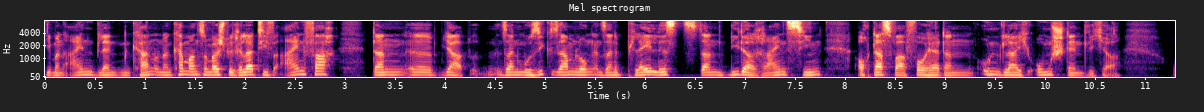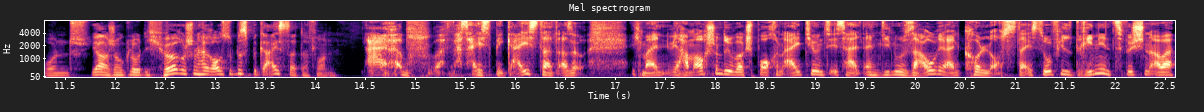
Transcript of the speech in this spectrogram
die man einblenden kann. Und dann kann man zum Beispiel relativ einfach dann äh, ja in seine Musiksammlung, in seine Playlists dann Lieder reinziehen. Auch das war vorher dann ungleich umständlicher. Und ja, Jean-Claude, ich höre schon heraus, du bist begeistert davon. Ah, was heißt begeistert? Also, ich meine, wir haben auch schon drüber gesprochen, iTunes ist halt ein Dinosaurier, ein Koloss, da ist so viel drin inzwischen, aber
